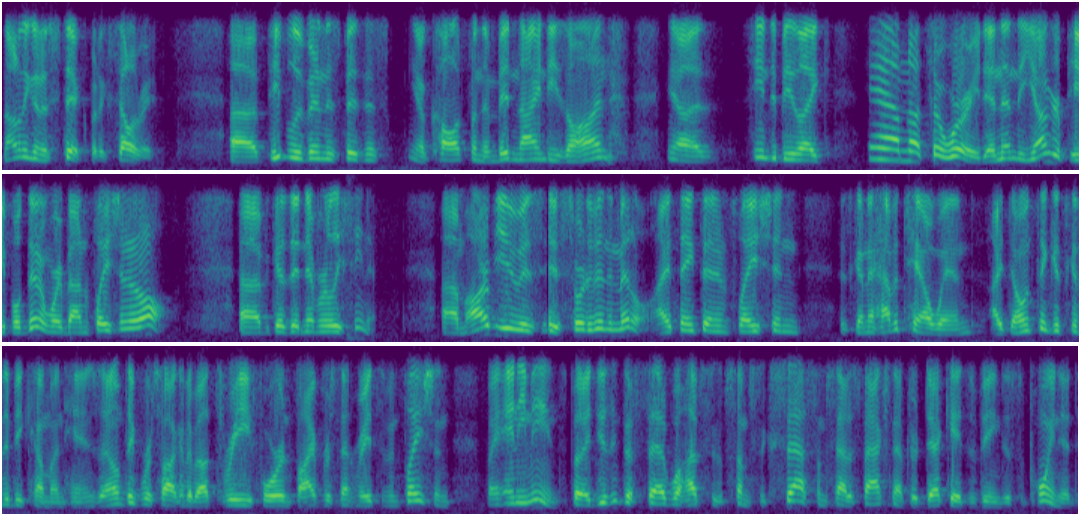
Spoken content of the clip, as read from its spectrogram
not only going to stick but accelerate. Uh, people who've been in this business, you know, call it from the mid 90s on, you know, seem to be like, yeah, I'm not so worried. And then the younger people didn't worry about inflation at all uh, because they'd never really seen it. Um, our view is is sort of in the middle. I think that inflation is going to have a tailwind. I don't think it's going to become unhinged. I don't think we're talking about three, four, and five percent rates of inflation by any means. But I do think the Fed will have some success, some satisfaction after decades of being disappointed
